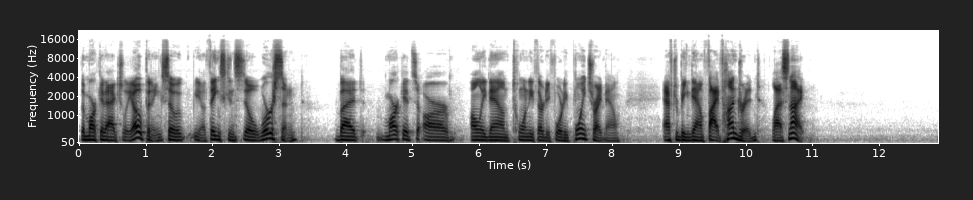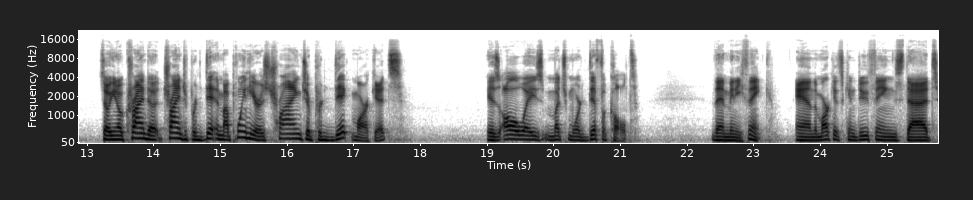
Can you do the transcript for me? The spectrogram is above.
the market actually opening, so you know things can still worsen, but markets are only down 20, 30, 40 points right now after being down 500 last night. So, you know, trying to trying to predict and my point here is trying to predict markets is always much more difficult than many think. And the markets can do things that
